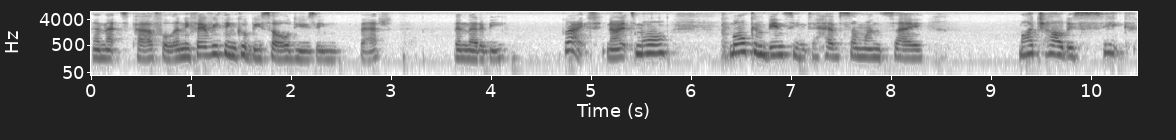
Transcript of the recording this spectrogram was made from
and that's powerful. And if everything could be sold using that, then that'd be great. No, it's more more convincing to have someone say, "My child is sick."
